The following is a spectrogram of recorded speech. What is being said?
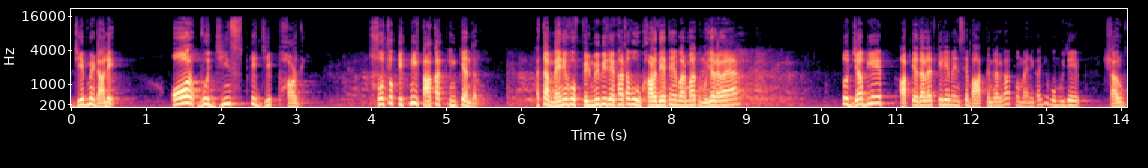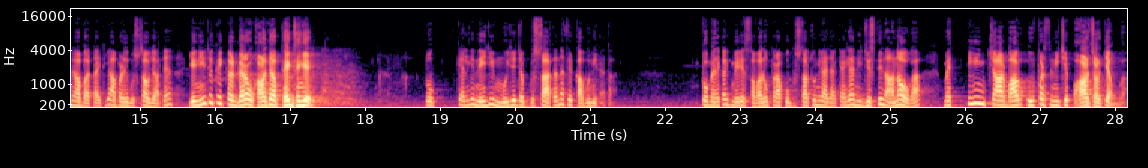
जेब में डाले और वो जीन्स के जेब फाड़ दी। सोचो कितनी ताकत इनके अंदर हो। अच्छा मैंने वो फ़िल्म में भी देखा था, वो उखाड़ देते हैं वर्मा तो मुझे लगा यार। तो जब ये आपकी अदालत के लिए मैं इनसे बात करने लगा तो मैंने कहा, जी, वो मुझे शाहरुख ने आप बताई थी, आप बड़े गुस्सा हो जाते हैं। ये नहीं तो कि गरा उखाड़ के आप फेंक देंगे। तो कह लेंगे, नहीं जी, मुझे जब गुस्सा आता है ना, फिर काबू नहीं रहता। तो मैंने कहा कि मेरे सवालों पर आपको गुस्सा तो नहीं आ जाएगा? नहीं, जिस दिन आना होगा, मैं तीन चार बार ऊपर से नीचे पहाड़ चढ़ के आऊँगा।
